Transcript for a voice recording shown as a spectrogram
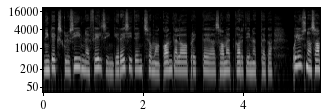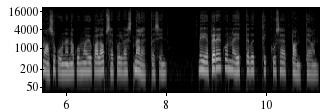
ning eksklusiivne Felsingi residents oma kandelaabrite ja sametkardinatega oli üsna samasugune, nagu ma juba lapsepõlvest mäletasin. meie perekonna ettevõtlikkuse panteon.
